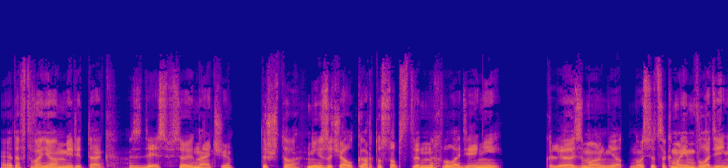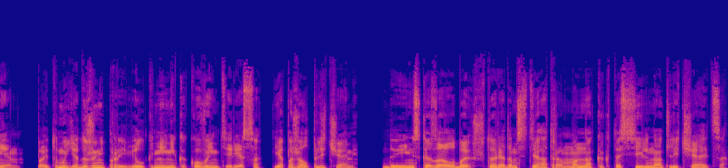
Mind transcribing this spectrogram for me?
«Это в твоем мире так. Здесь все иначе. Ты что, не изучал карту собственных владений?» «Клязьма не относится к моим владениям, поэтому я даже не проявил к ней никакого интереса. Я пожал плечами. Да и не сказал бы, что рядом с театром она как-то сильно отличается.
